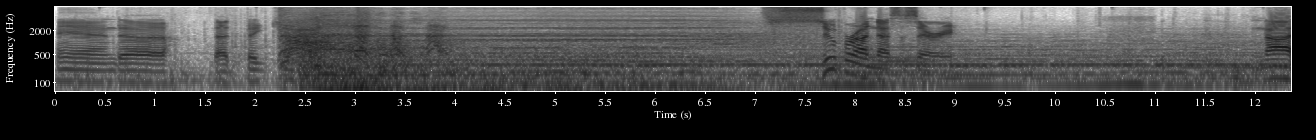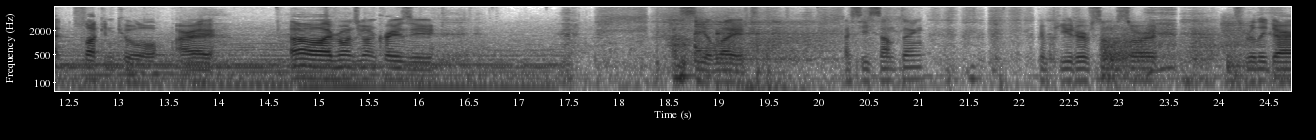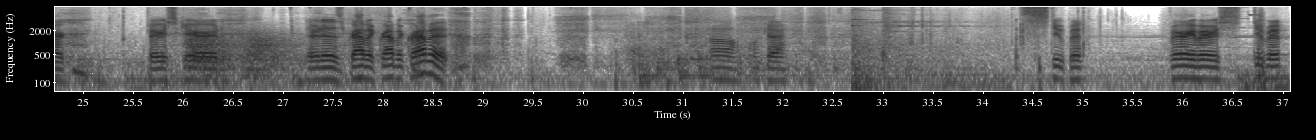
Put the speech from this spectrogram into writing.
And, uh, that big giant. Super unnecessary. Not fucking cool, alright? Oh, everyone's going crazy. I see a light. I see something. Computer of some sort. It's really dark. Very scared. There it is. Grab it, grab it, grab it. Oh, okay. That's stupid. Very, very stupid.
